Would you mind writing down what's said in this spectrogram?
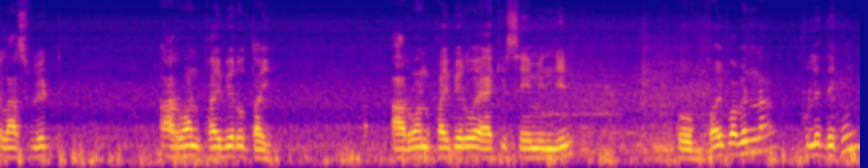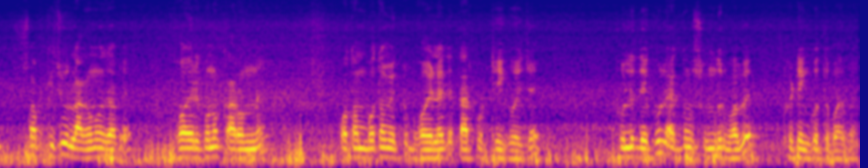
ক্লাস প্লেট আর ওয়ান ফাইভেরও তাই। আর ওয়ান ফাইভেরও একই সেম ইঞ্জিন তো ভয় পাবেন না, খুলে দেখুন সব কিছু লাগানো যাবে, ভয়ের কোনো কারণ নেই। প্রথম প্রথম একটু ভয় লাগে, তারপর ঠিক হয়ে যায়। খুলে দেখুন, একদম সুন্দরভাবে ফিটিং করতে পারবেন।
